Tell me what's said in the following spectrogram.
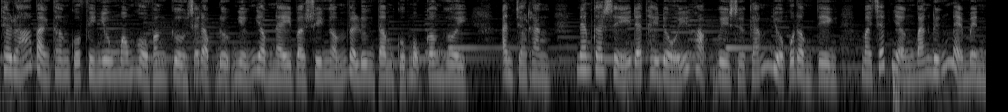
Theo đó, bản thân của Phi Nhung mong Hồ Văn Cường sẽ đọc được những dòng này và suy ngẫm về lương tâm của một con người. Anh cho rằng, nam ca sĩ đã thay đổi hoặc vì sự cám dỗ của đồng tiền mà chấp nhận bán đứng mẹ mình.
